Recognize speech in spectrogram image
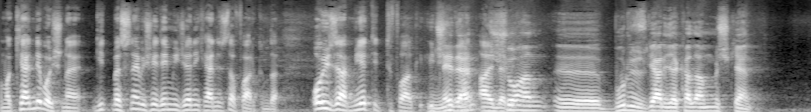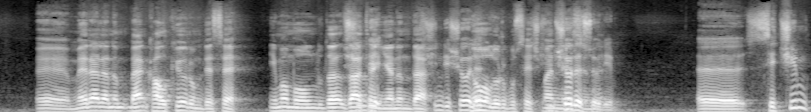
Ama kendi başına gitmesine bir şey demeyeceğini kendisi de farkında. O yüzden Millet İttifakı içinden Neden? ayrılabilir. Şu an e, bu rüzgar yakalanmışken e, Meral Hanım ben kalkıyorum dese İmamoğlu da zaten Şimdi- yanında. şimdi şöyle- ne olur bu seçmen Şimdi şöyle söyleyeyim. Ee, seçim Mesela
